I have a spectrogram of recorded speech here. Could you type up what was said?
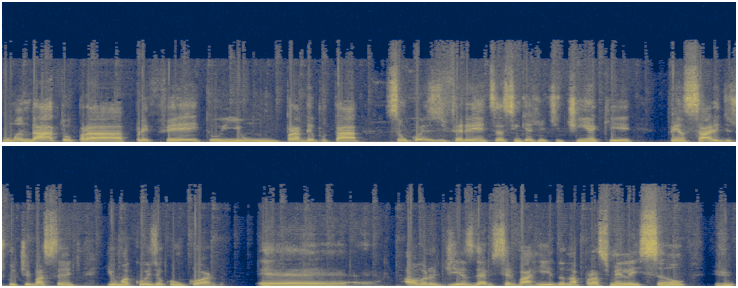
um mandato para prefeito e um para deputado. São coisas diferentes, assim, que a gente tinha que pensar e discutir bastante. E uma coisa eu concordo: é, Álvaro Dias deve ser varrido na próxima eleição, ju-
